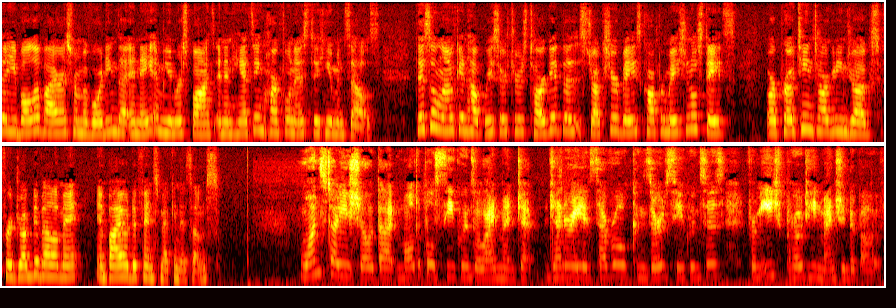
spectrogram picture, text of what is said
the Ebola virus from avoiding the innate immune response and enhancing harmfulness to human cells. This alone can help researchers target the structure based conformational states or protein targeting drugs for drug development and biodefense mechanisms. One study showed that multiple sequence alignment ge- generated several conserved sequences from each protein mentioned above.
